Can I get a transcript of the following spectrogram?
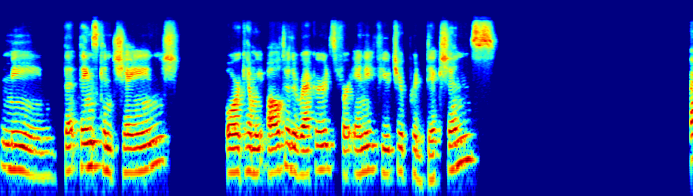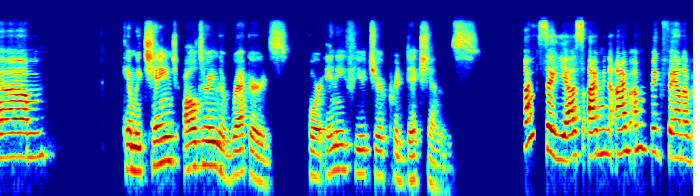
mean that things can change or can we alter the records for any future predictions? Um, can we change altering the records for any future predictions? I would say yes. I mean, I'm, I'm a big fan of,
